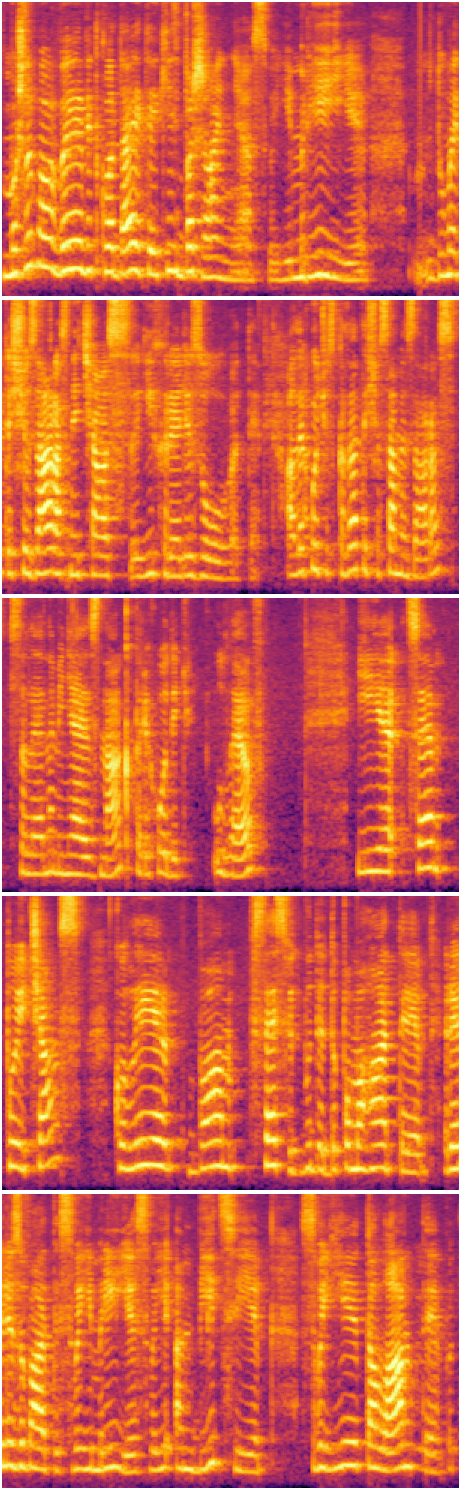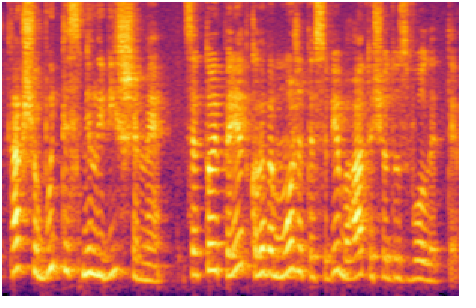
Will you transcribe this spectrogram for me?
Можливо, ви відкладаєте якісь бажання, свої мрії, думаєте, що зараз не час їх реалізовувати. Але хочу сказати, що саме зараз Селена міняє знак, переходить у Лев. І це той час коли вам Всесвіт буде допомагати реалізувати свої мрії, свої амбіції, свої таланти. Так що будьте сміливішими. Це той період, коли ви можете собі багато що дозволити.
